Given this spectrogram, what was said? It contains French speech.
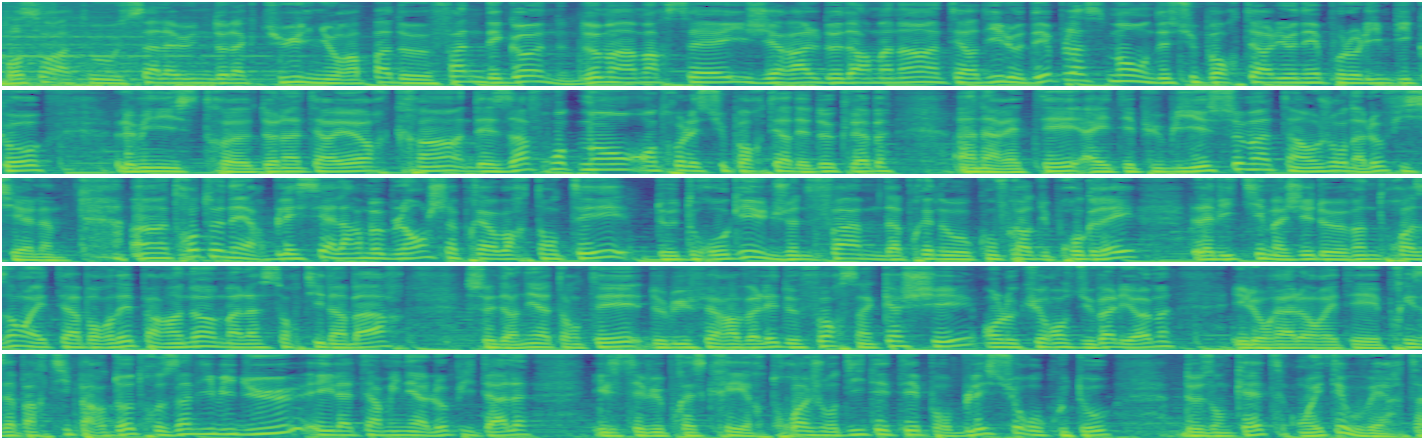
Bonsoir à tous. À la une de l'actu, il n'y aura pas de fans des Gones. Demain à Marseille, Gérald Darmanin interdit le déplacement des supporters lyonnais pour l'Olympico. Le ministre de l'Intérieur craint des affrontements entre les supporters des deux clubs. Un arrêté a été publié ce matin au journal officiel. Un trentenaire blessé à l'arme blanche après avoir tenté de droguer une jeune femme. D'après nos confrères du Progrès, la victime âgée de 23 ans a été abordée par un homme à la sortie d'un bar. Ce dernier a tenté de lui faire avaler de force un cachet, en l'occurrence du Valium. Il aurait alors été pris à partie par d'autres individus et il a terminé à l'hôpital. Il s'est vu prescrire trois jours d'ITT pour blessure au couteau. Deux enquêtes ont été ouvertes.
